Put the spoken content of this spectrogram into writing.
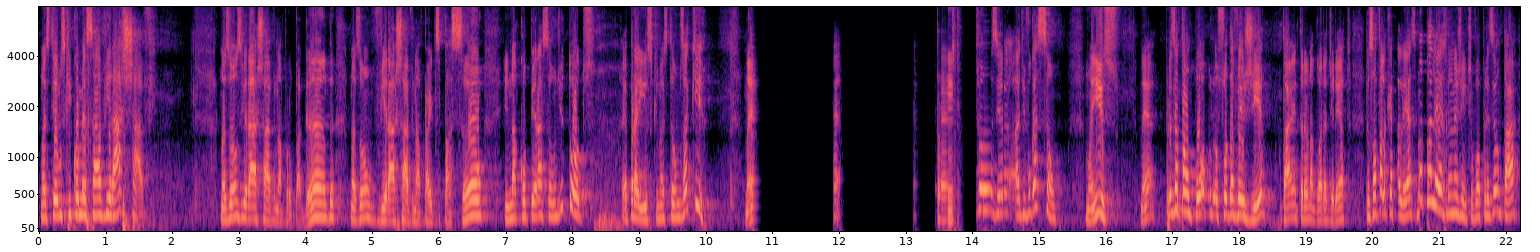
nós temos que começar a virar a chave. Nós vamos virar a chave na propaganda, nós vamos virar a chave na participação e na cooperação de todos. É para isso que nós estamos aqui. Né? É para isso que nós vamos fazer a divulgação. Não é isso? Né? Apresentar um pouco, eu sou da VG, tá? entrando agora direto. O pessoal fala que é palestra, mas é palestra, né, gente? Eu vou apresentar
